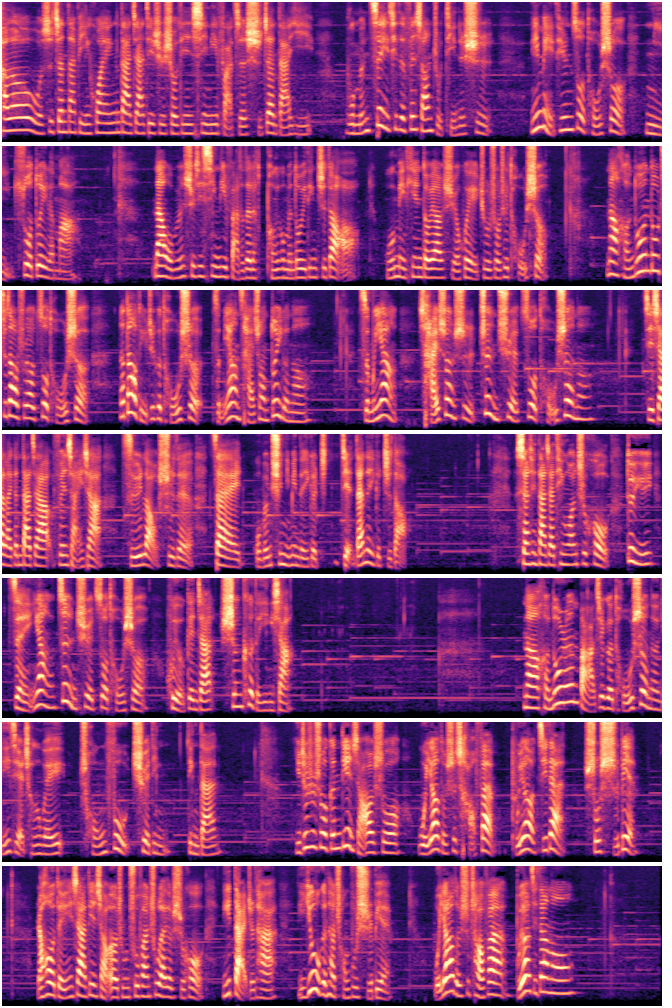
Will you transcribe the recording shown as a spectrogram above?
Hello，我是郑大平，欢迎大家继续收听吸引力法则实战答疑。我们这一期的分享主题呢是：你每天做投射，你做对了吗？那我们学习吸引力法则的朋友们都一定知道啊，我每天都要学会，就是说去投射。那很多人都知道说要做投射，那到底这个投射怎么样才算对了呢？怎么样才算是正确做投射呢？接下来跟大家分享一下子瑜老师的在我们群里面的一个简单的一个指导，相信大家听完之后，对于怎样正确做投射会有更加深刻的印象。那很多人把这个投射呢理解成为重复确定订单，也就是说，跟店小二说我要的是炒饭，不要鸡蛋，说十遍。然后等一下，店小二从厨房出来的时候，你逮着他，你又跟他重复十遍：“我要的是炒饭，不要鸡蛋喽。”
